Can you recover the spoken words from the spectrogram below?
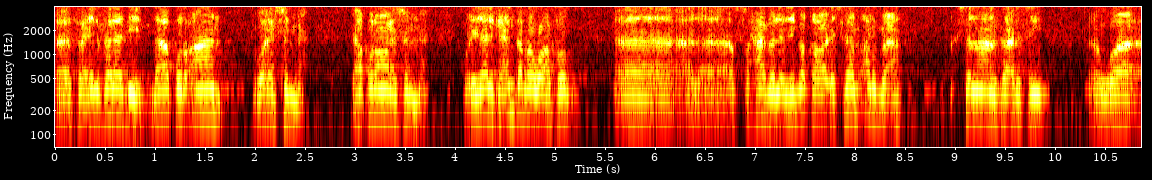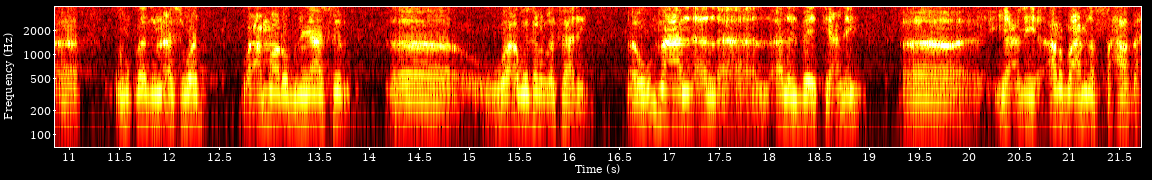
آه، فإن فلا دين لا قرآن ولا سنة. لا قرآن ولا سنة. ولذلك عند الروافض آه، الصحابة الذي بقوا على الإسلام أربعة سلمان الفارسي ومقداد بن الأسود وعمار بن ياسر آه، وأبو ذر الغفاري. ومع آل البيت يعني. آه، يعني أربعة من الصحابة.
